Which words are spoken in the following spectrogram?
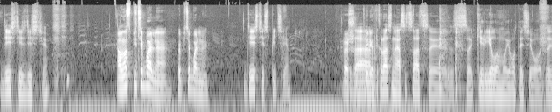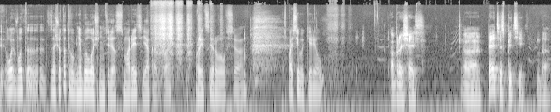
10 из 10. А у нас пятибальная, по пятибальной. 10 из 5. Хорошо, за Кирилл. прекрасные ассоциации с Кириллом и вот эти вот. Ой, вот э, за счет этого мне было очень интересно смотреть, я как бы проецировал все. Спасибо, Кирилл. Обращайся. А, пять из пяти, да.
